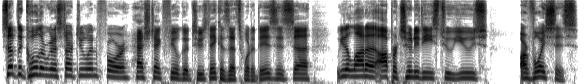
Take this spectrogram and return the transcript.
Something cool that we're going to start doing for hashtag Feel Good Tuesday, because that's what it is, is uh, we get a lot of opportunities to use our voices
